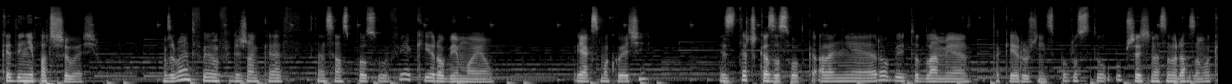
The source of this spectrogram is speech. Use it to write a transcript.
Kiedy nie patrzyłeś. Zrobiłem twoją filiżankę w ten sam sposób, w jaki robię moją. Jak smakuje ci? Jest deczka za słodka, ale nie robi to dla mnie takiej różnicy. Po prostu uprzeć nas razem, ok?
